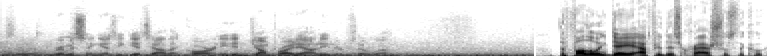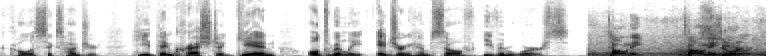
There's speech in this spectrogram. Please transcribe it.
He's uh, grimacing as he gets out of that car, and he didn't jump right out either. So. Uh... The following day after this crash was the Coca Cola 600. He then crashed again, ultimately injuring himself even worse. Tony! Tony! Stewart. And,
